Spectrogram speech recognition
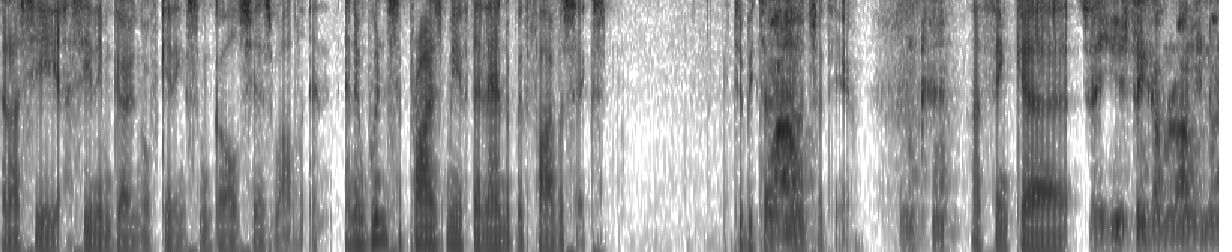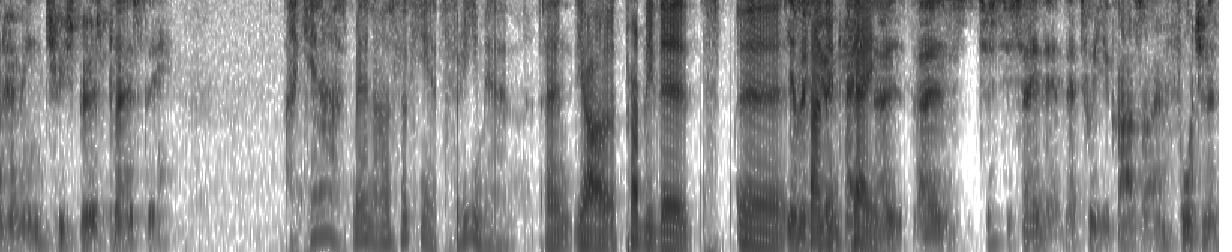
and I see I see them going off getting some goals here as well. And, and it wouldn't surprise me if they land up with five or six. To be totally Wow. honest with you, Okay. I think. Uh, So you think I'm wrong in not having two Spurs players there? I can ask, man. I was looking at three, man, and yeah, probably the uh, Yeah, Son and okay. Kane. Those, those, just to say that, that's where you guys are fortunate.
